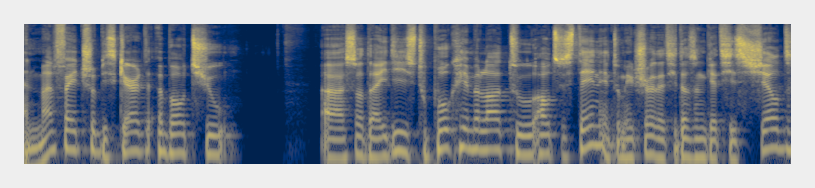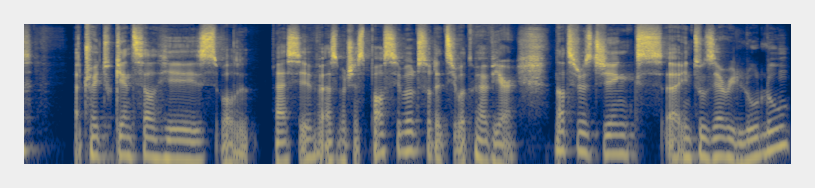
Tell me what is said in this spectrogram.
And Malphite should be scared about you uh, so the idea is to poke him a lot to out-sustain and to make sure that he doesn't get his shield. I try to cancel his, well, passive as much as possible. So let's see what we have here. Nautilus Jinx uh, into Zeri Lulu.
